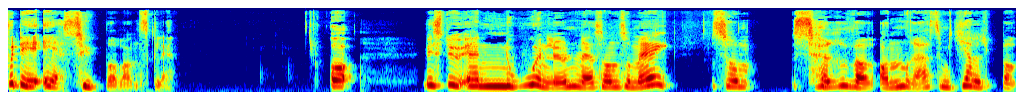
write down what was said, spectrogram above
For det er supervanskelig. Og hvis du er noenlunde sånn som meg, som server andre, som hjelper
